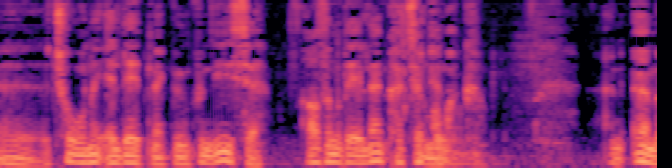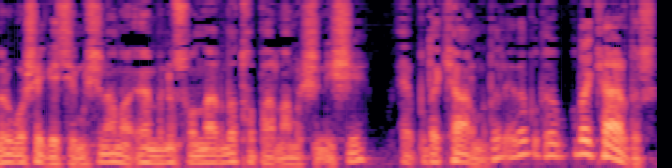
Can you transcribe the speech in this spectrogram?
e, çoğunu elde etmek mümkün değilse azını da elden kaçırmamak. Yani ömrü boşa geçirmişsin ama ömrünün sonlarında toparlamışsın işi. E bu da kar mıdır? E de bu da, bu da kardır.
